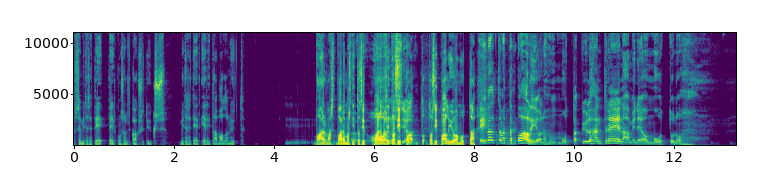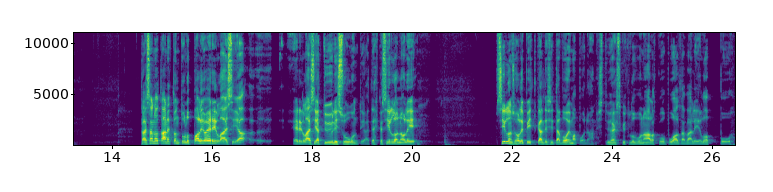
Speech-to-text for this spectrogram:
se mitä sä te, teet kun sä olit 21, mitä sä teet eri tavalla nyt Varmasti, varmasti, tosi, On varmasti tosi, pa, to, tosi paljon, mutta Ei välttämättä paljon, mutta kyllähän treenaaminen on muuttunut. Tai sanotaan, että on tullut paljon erilaisia, erilaisia tyylisuuntia. Et ehkä silloin oli, silloin se oli pitkälti sitä voimapodaamista. 90-luvun alkuun, puolta väliin loppuu.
